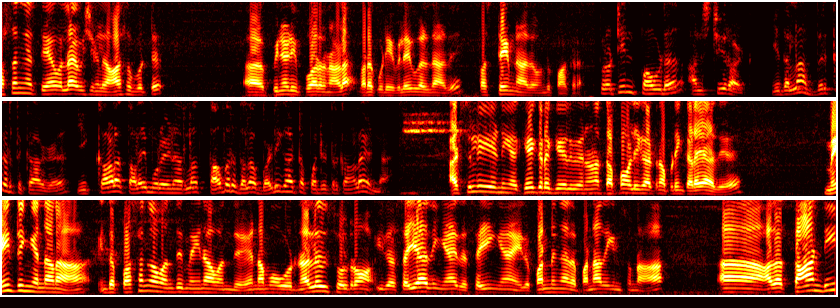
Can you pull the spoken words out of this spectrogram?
பசங்க தேவையில்லாத விஷயங்களை ஆசைப்பட்டு பின்னாடி போறதுனால வரக்கூடிய விளைவுகள் தான் அது. ஃபர்ஸ்ட் டைம் நான் அதை வந்து பார்க்குறேன். புரோட்டீன் பவுடர் அண்ட் ஸ்டீராய்டு இதெல்லாம் விற்கிறதுக்காக இக்கால தலைமுறையினர்லாம் தவறுதலா வழிகாட்டப்பட்டுட்டு இருக்காங்களா என்ன? ஆக்சுவலி நீங்கள் கேட்குற கேள்வி என்னன்னா தப்பாக வழிகாட்டுறேன் அப்படின்னு கிடையாது. மெயின் திங் என்னன்னா இந்த பசங்க வந்து மெயினாக வந்து நம்ம ஒரு நல்லது சொல்கிறோம் இதை செய்யாதீங்க இதை செய்யுங்க இதை பண்ணுங்க அதை பண்ணாதீங்கன்னு சொன்னால் அதை தாண்டி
